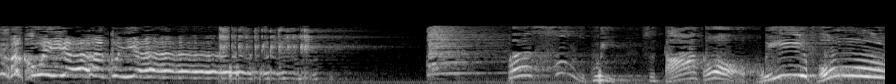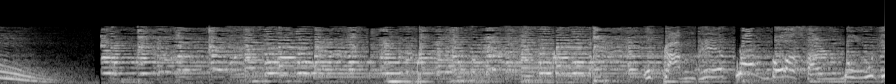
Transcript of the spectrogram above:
罢。大哥回府，我刚才逛过神路的，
